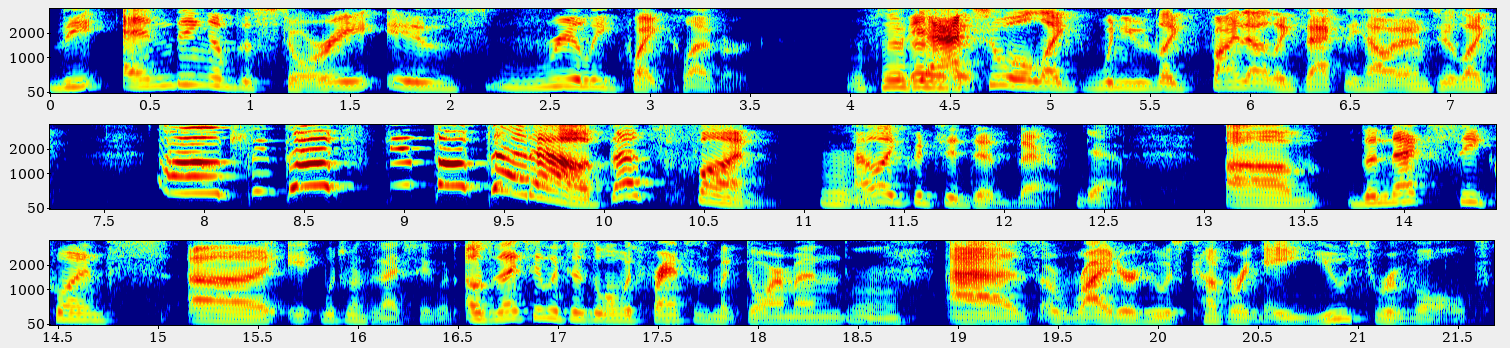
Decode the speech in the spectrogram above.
The ending of the story is really quite clever. The actual like when you like find out exactly how it ends, you're like, oh, see, that's you thought that out. That's fun. I like what you did there. yeah. Um, the next sequence, uh, it- which one's the next sequence? Oh, the next sequence is the one with Frances McDormand Hmm. as a writer who is covering a youth revolt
